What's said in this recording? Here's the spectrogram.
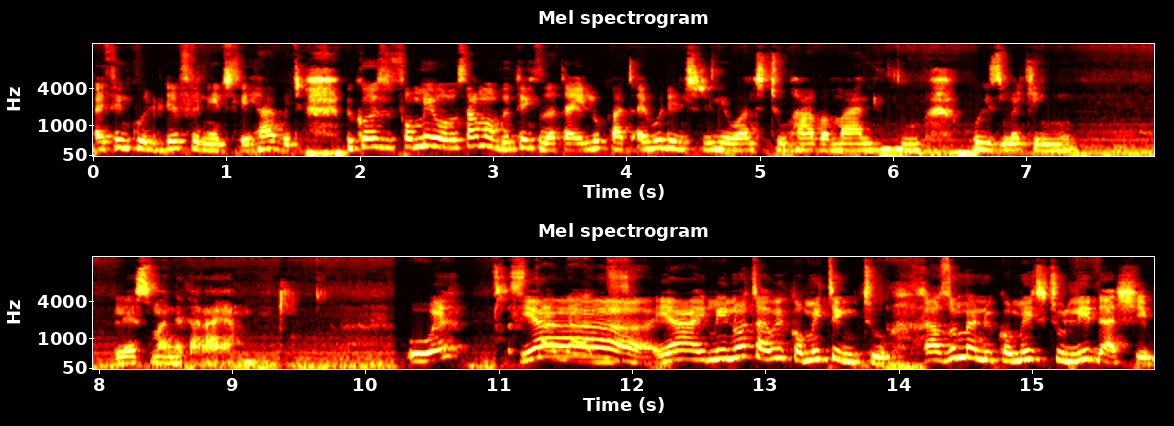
i think we'll definitely have it because for me well, some of the things that i look at i wouldn't really want to have a man who who is making less money than i am making Where standards? yeah yeah i mean what are we committing to? As women we commit to leadership.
